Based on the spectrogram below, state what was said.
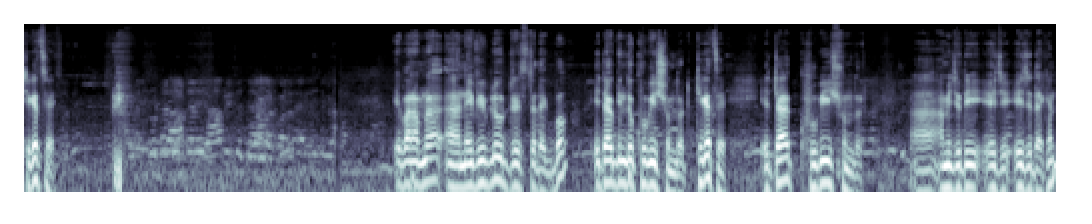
ঠিক আছে? এবার আমরা নেভি ব্লু ড্রেসটা দেখব। এটাও কিন্তু খুবই সুন্দর, ঠিক আছে? এটা খুবই সুন্দর। আমি যদি এই যে এই যে দেখেন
